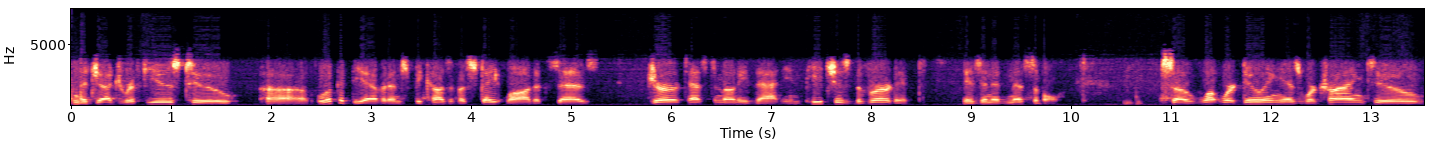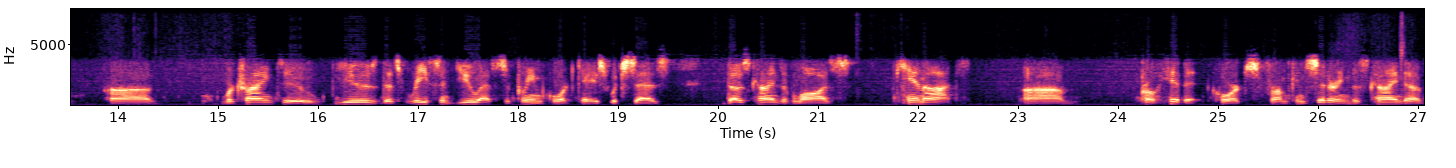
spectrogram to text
The judge refused to uh, look at the evidence because of a state law that says juror testimony that impeaches the verdict is inadmissible. So what we're doing is we're trying to uh, we're trying to use this recent U.S. Supreme Court case, which says those kinds of laws cannot um, prohibit courts from considering this kind of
